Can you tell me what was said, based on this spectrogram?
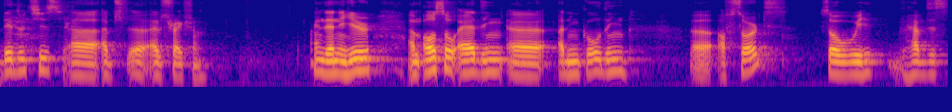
Dedukti's uh, uh, abstraction. And then here, I'm also adding uh, an encoding uh, of sorts. So we have this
